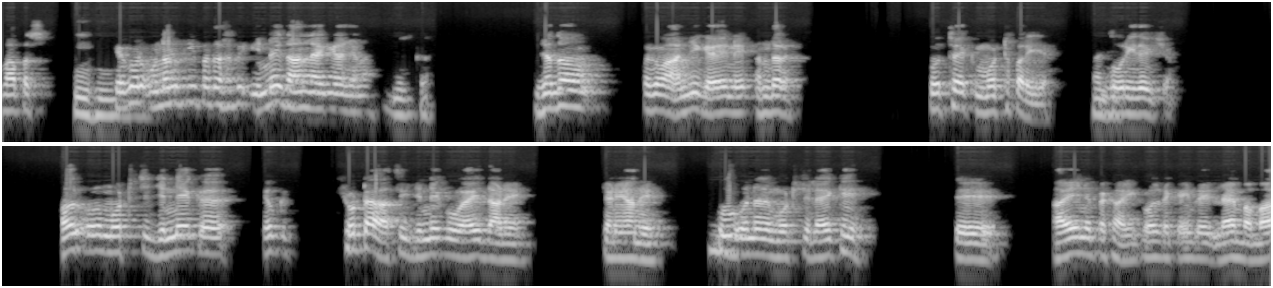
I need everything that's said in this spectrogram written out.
ਵਾਪਸ। ਹੂੰ ਹੂੰ। ਕਿਉਂਕਿ ਉਹਨਾਂ ਨੂੰ ਕੀ ਪਤਾ ਸੀ ਵੀ ਇੰਨਾ ਹੀ ਦਾਨ ਲੈ ਕੇ ਆ ਜਾਣਾ। ਬਿਲਕੁਲ। ਜਦੋਂ ਭਗਵਾਨ ਜੀ ਗਏ ਨੇ ਅੰਦਰ ਉੱਥੇ ਇੱਕ ਮੁੱਠ ਭਰੀ ਹੈ ਹਾਂਜੀ। ਬੋਰੀ ਦੇ ਵਿੱਚ। ਔਰ ਉਹ ਮੁੱਠ 'ਚ ਜਿੰਨੇ ਕ ਕਿਉਂਕਿ ਛੋਟਾ ਹਾਥੀ ਜਿੰਨੇ ਕੋ ਆਏ ਦਾਣੇ ਚਣਿਆਂ ਦੇ ਉਹ ਉਹਨਾਂ ਦੇ ਮੁੱਠ 'ਚ ਲੈ ਕੇ ਤੇ ਆਏ ਨੇ ਭਿਖਾਰੀ ਕੋਲ ਤੇ ਕਹਿੰਦੇ ਲੈ ਬਾਬਾ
